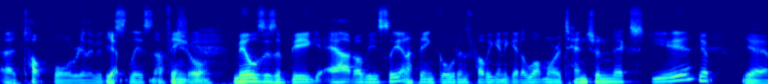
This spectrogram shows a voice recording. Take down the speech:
a top four really with this Yep, list. I think sure. Mills is a big out, obviously, and I think Gulden's probably going to get a lot more attention next year. Yep. Yeah.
